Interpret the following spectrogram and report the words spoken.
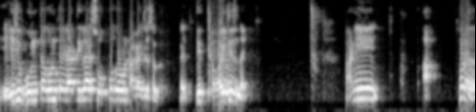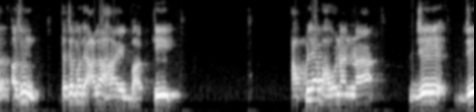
ही जी गुंतागुंत आहे ना तिला सोपं करून टाकायचं सगळं. ती ठेवायचीच नाही. आणि परत अजून त्याच्यामध्ये आला हा एक भाग की आपल्या भावनांना जे जे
